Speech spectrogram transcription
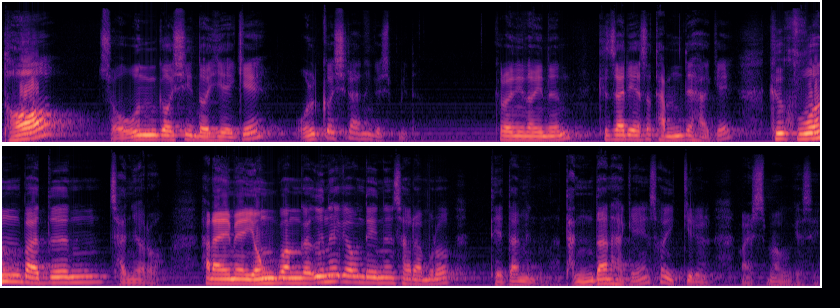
더 좋은 것이 너희에게 올 것이라는 것입니다. 그러니 너희는 그 자리에서 담대하게 그 구원받은 자녀로 하나님의 영광과 은혜 가운데 있는 사람으로 대담 단단하게 서 있기를 말씀하고 계세요.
